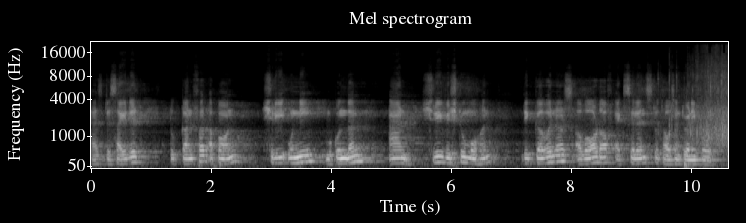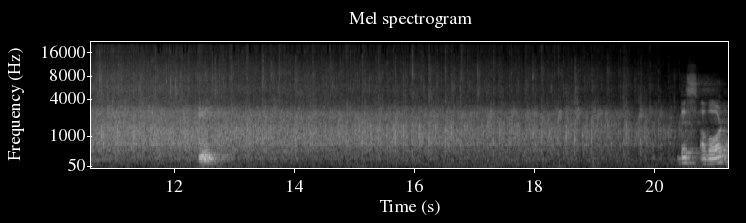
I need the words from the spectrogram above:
has decided to confer upon Shri Unni Mukundan and Shri Vishnu Mohan the Governor's Award of Excellence 2024. This award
